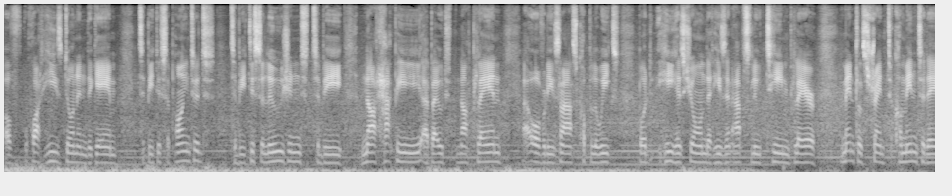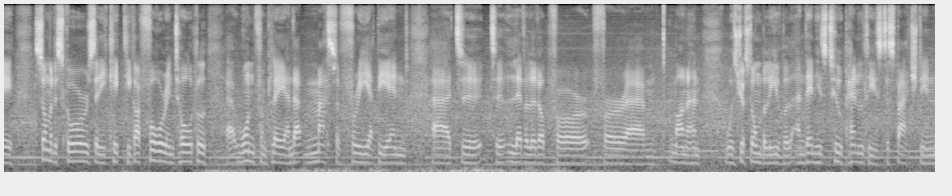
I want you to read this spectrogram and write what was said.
of what he's done in the game to be disappointed, to be disillusioned, to be not happy about not playing uh, over these last couple of weeks. But he has shown that he's an absolute team player, mental strength to come in today. Some of the scores that he kicked, he got four in total, uh, one from play, and that massive free at the end uh, to to level it up for for um, Monaghan was just unbelievable. And then his two penalties dispatched in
